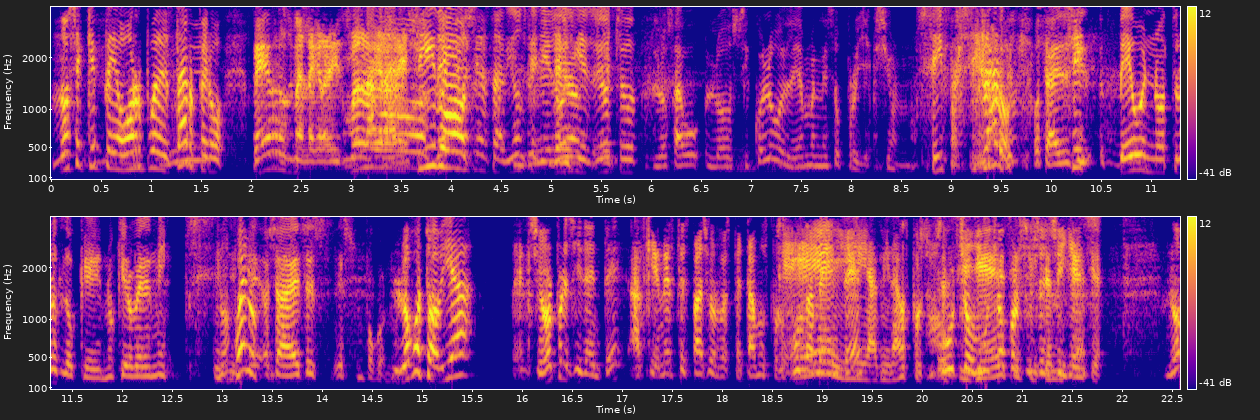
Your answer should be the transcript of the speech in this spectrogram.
no sé qué peor puede estar, pero Perros malagradecidos. Malagradecidos. Gracias a Dios que llegó el 18. Los, abo- los psicólogos le llaman eso proyección, ¿no? Sí, pues sí. claro. O sea, es Sí. decir, veo en otros lo que no quiero ver en mí. ¿no? Bueno. Eh, o sea, ese es, es un poco... ¿no? luego todavía el señor presidente, al que en este espacio respetamos profundamente, Y admiramos por su mucho, sencillez. mucho por su sencillez. No,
